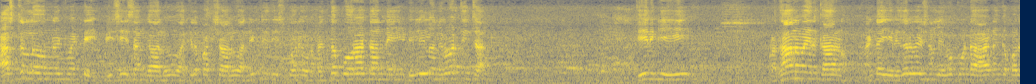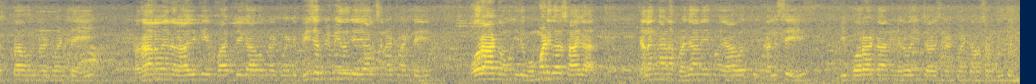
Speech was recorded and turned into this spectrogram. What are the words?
రాష్ట్రంలో ఉన్నటువంటి బీసీ సంఘాలు అఖిలపక్షాలు అన్నింటినీ తీసుకొని ఒక పెద్ద పోరాటాన్ని ఢిల్లీలో నిర్వర్తించాలి. దీనికి ప్రధానమైన కారణం అంటే ఈ రిజర్వేషన్లు ఇవ్వకుండా ఆటంకపరుస్తూ ఉన్నటువంటి ప్రధానమైన రాజకీయ పార్టీగా ఉన్నటువంటి బీజేపీ మీద చేయాల్సినటువంటి పోరాటం ఇది ఉమ్మడిగా సాగాలి. తెలంగాణ ప్రజానీకం యావత్తు కలిసి ఈ పోరాటాన్ని నిర్వహించాల్సినటువంటి అవసరం ఉంటుంది.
